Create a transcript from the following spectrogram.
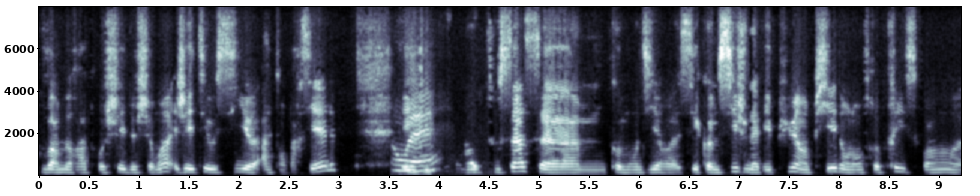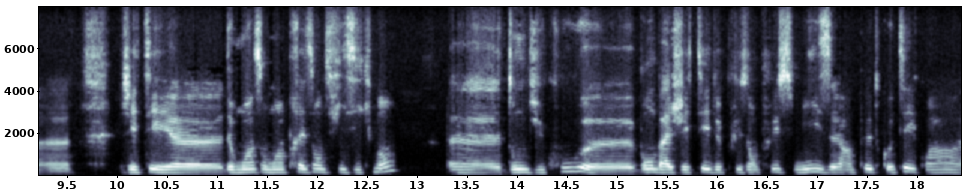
pouvoir me rapprocher de chez moi. J'ai été aussi à temps partiel. Ouais. Euh, tout ça, ça euh, comment dire, euh, c'est comme si je n'avais plus un pied dans l'entreprise. J'étais de moins en moins présente physiquement. Donc du coup, bon bah j'étais de plus en plus mise un peu de côté quoi.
